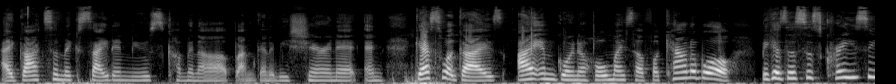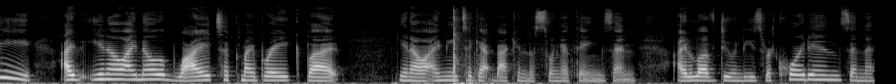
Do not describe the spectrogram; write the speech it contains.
I got some exciting news coming up. I'm going to be sharing it. And guess what, guys? I am going to hold myself accountable because this is crazy. I, you know, I know why I took my break, but, you know, I need to get back in the swing of things. And I love doing these recordings. And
